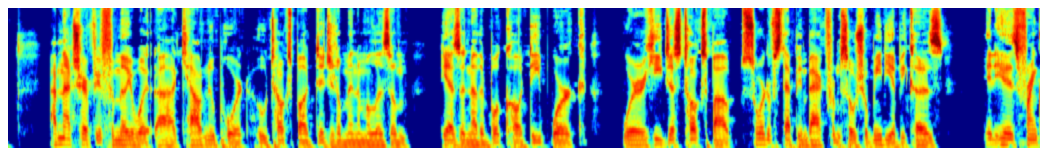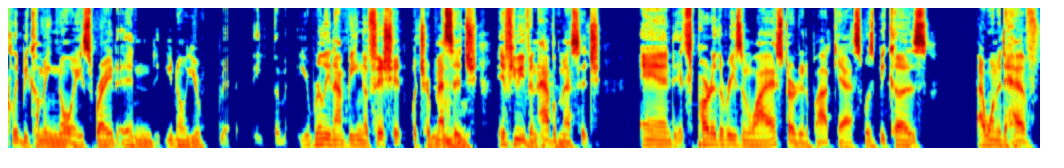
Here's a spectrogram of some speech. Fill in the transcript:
I'm not sure if you're familiar with uh, Cal Newport, who talks about digital minimalism. He has another book called Deep Work where he just talks about sort of stepping back from social media because it is frankly becoming noise, right? And you know, you're you're really not being efficient with your message mm-hmm. if you even have a message. And it's part of the reason why I started a podcast was because I wanted to have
